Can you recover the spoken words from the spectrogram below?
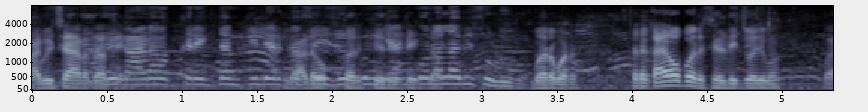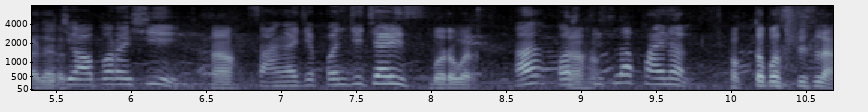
आम्ही चार दाते गाडा वक्कर एकदम क्लिअर गाडा वक्कर clear एकदम. कोणाला बी सोडू दे. बरोबर तर काय ऑफर आहे शेडीची मग? बाजारात. त्याची ऑफर अशी आहे. हां. सांगायचे पंचेचाळीस. बरोबर. हा पस्तीस ला फायनल फक्त पस्तीसला?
